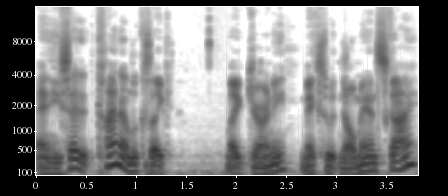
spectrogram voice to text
and he said it kind of looks like like Journey mixed with No Man's Sky.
